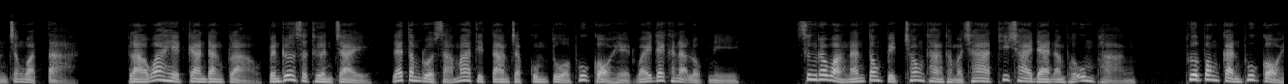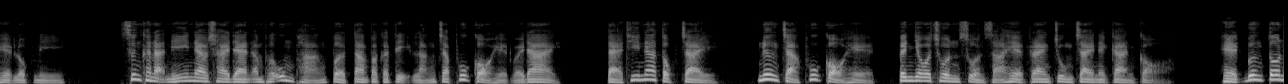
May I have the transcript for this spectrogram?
รจังหวัดตากกล่าวว่าเหตุการณ์ดังกล่าวเป็นเรื่องสะเทือนใจ และตำรวจสามารถติดตามจับกลุ่มตัวผู้ก่อเหตุไว้ได้ขณะหลบหนีซึ่งระหว่างนั้นต้องปิดช่องทางธรรมชาติที่ชายแดนอำเภออุ้มผาง เพื่อป้องกันผู้ก่อเหตุหลบหนีซึ่งขณะนี้แนวชายแดนอำเภออุ้มผางเปิดตามปกติหลังจับผู้ก่อเหตุไว้ได้ แต่ที่น่าตกใจ เนื่องจากผู้ก่อเหตุเป็นเยาวชนส่วนสาเหตุแรงจูงใจในการก่อ เหตุเบื้องต้น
